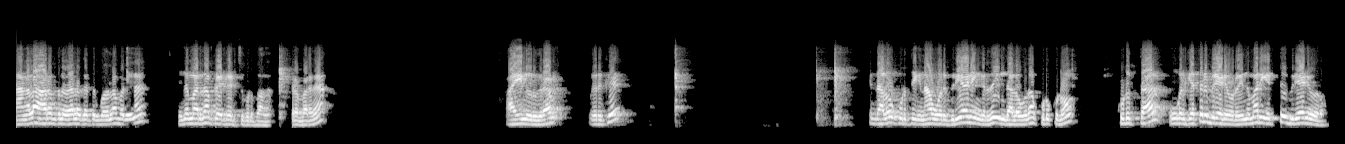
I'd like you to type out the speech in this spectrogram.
நாங்களாம் ஆரம்பத்தில் வேலை கற்றுக்கும் போதெல்லாம் பார்த்தீங்கன்னா இந்த மாதிரி தான் பிளேட் அடிச்சு கொடுப்பாங்க. அப்புறம் பாருங்க. ஐநூறு கிராம் இருக்கு. இந்த அளவு கொடுத்தீங்கன்னா ஒரு பிரியாணிங்கிறது இந்த அளவு தான் கொடுக்கணும். கொடுத்தால் உங்களுக்கு எத்தனை பிரியாணி வரும்? இந்த மாதிரி எட்டு பிரியாணி வரும்.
